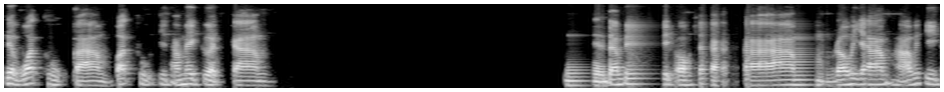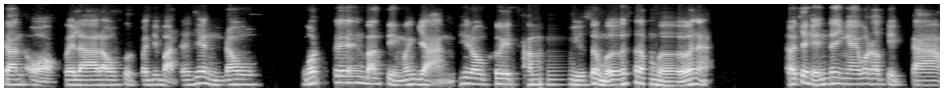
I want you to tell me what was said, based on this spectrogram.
เรียกวัตถุกาม วัตถุที่ทำให้เกิดกาม เนี่ยดำริออกจากกามเราพยายามหาวิธีการออกเวลาเราฝึกปฏิบัติเช่น เรางดเป็นบางสิ่งบางอย่างที่เราเคยทำอยู่เสมอเสมอน่ะ เราจะเห็นได้ไงว่าเราติดกาม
